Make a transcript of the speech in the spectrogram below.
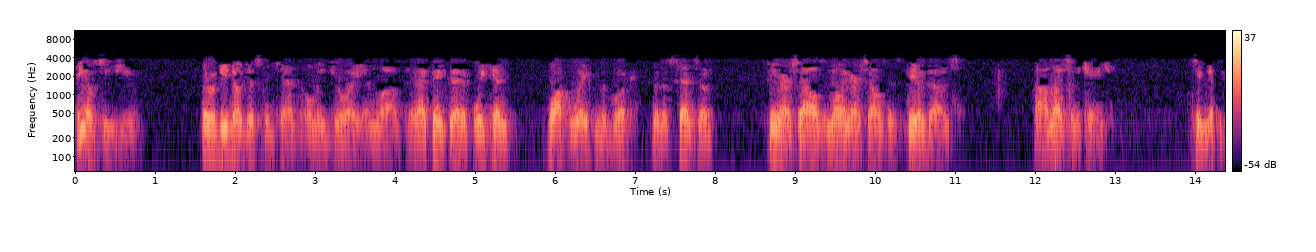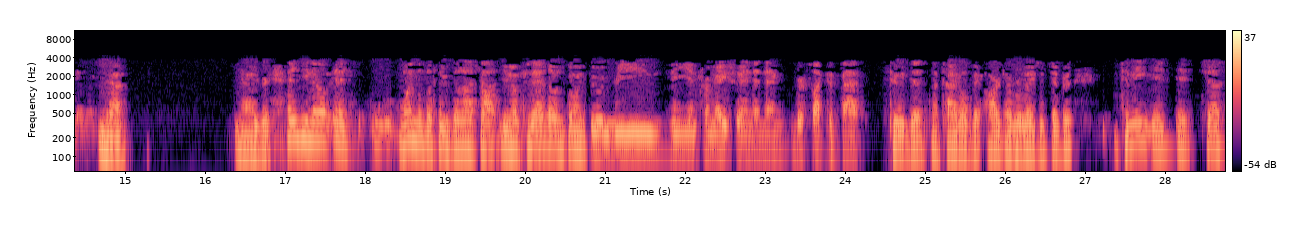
Theo sees you, there would be no discontent, only joy and love. And I think that if we can walk away from the book with a sense of seeing ourselves and knowing ourselves as Theo does, uh, life's going to change significantly. Yeah. Yeah, I agree. And you know, it's one of the things that I thought, you know, because as I was going through and reading the information and then reflected back to the, the title, The Art of Relationship, it, to me, it, it just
